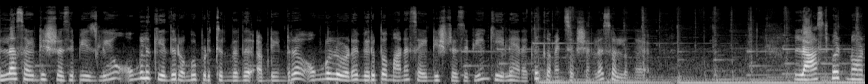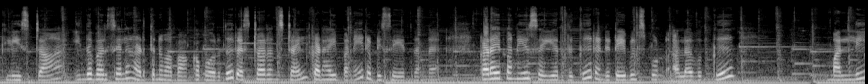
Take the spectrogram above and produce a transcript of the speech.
எல்லா சைட் டிஷ் ரெசிபீஸ்லையும் உங்களுக்கு எது ரொம்ப பிடிச்சிருந்தது அப்படின்ற உங்களோட விருப்பமான சைட் டிஷ் ரெசிபியும் கீழே எனக்கு கமெண்ட் செக்ஷனில் சொல்லுங்கள் லாஸ்ட் பட் நாட் லீஸ்ட்டாக இந்த வரிசையில் அடுத்து நம்ம பார்க்க போகிறது ரெஸ்டாரண்ட் ஸ்டைல் கடாய் பன்னீர் எப்படி செய்யறதுன்னு கடாய் பன்னீர் செய்யறதுக்கு ரெண்டு டேபிள் ஸ்பூன் அளவுக்கு மல்லி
